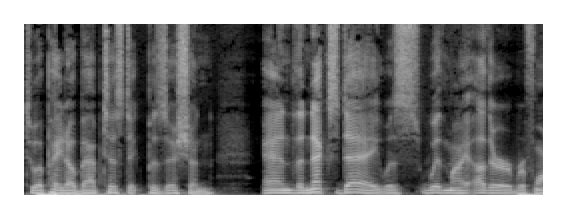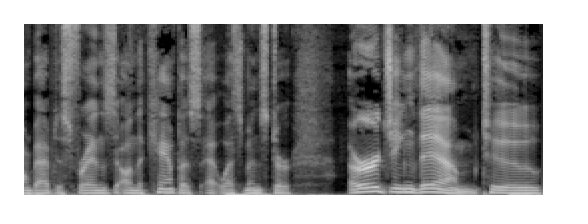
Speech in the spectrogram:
to a Paedo-Baptistic position. And the next day was with my other Reformed Baptist friends on the campus at Westminster, urging them to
